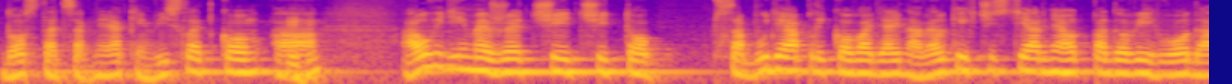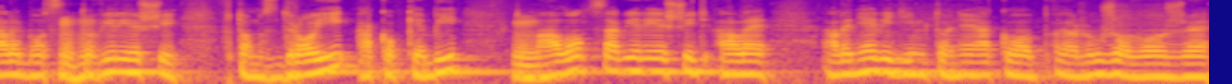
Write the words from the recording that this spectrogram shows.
dostať sa k nejakým výsledkom a, uh-huh. A uvidíme, že či, či to sa bude aplikovať aj na veľkých čistiarniach odpadových vôd, alebo sa uh-huh. to mhm. vyrieši v tom zdroji, ako keby to uh-huh. malo sa vyriešiť, ale, ale nevidím to nejako rúžovo, že...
